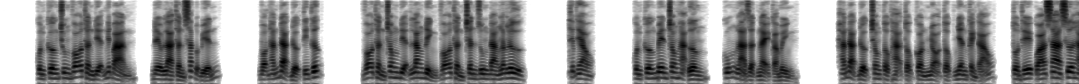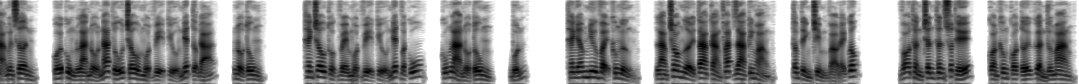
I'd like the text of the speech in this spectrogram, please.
Quân cương trung võ thần điện niết bàn, đều là thần sắc đột biến. Bọn hắn đạt được tin tức. Võ thần trong điện lăng đỉnh võ thần chân dung đang lắc lư. Tiếp theo quân cương bên trong hạ ương cũng là giật nảy cả mình. Hắn đạt được trong tộc hạ tộc còn nhỏ tộc nhân cảnh cáo, tồn thế quá xa xưa hạ nguyên sơn, cuối cùng là nổ nát tú châu một vị cựu niết tượng đá, nổ tung. Thanh châu thuộc về một vị cựu niết vật cũ, cũng là nổ tung. Bốn. Thanh âm như vậy không ngừng, làm cho người ta càng phát ra kinh hoàng, tâm tình chìm vào đáy cốc. Võ thần chân thân xuất thế, còn không có tới gần thương mang.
